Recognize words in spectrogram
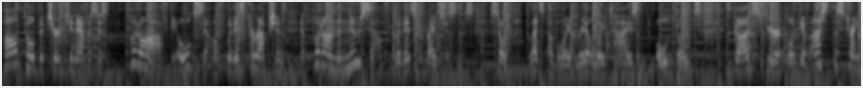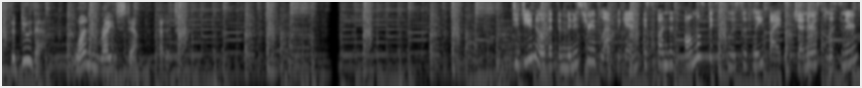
Paul told the church in Ephesus, Put off the old self with its corruption and put on the new self with its righteousness. So let's avoid railway ties and old goats. God's Spirit will give us the strength to do that, one right step at a time. Did you know that the Ministry of Laugh Again is funded almost exclusively by its generous listeners?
